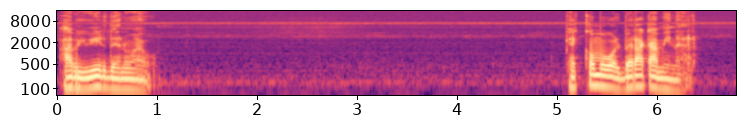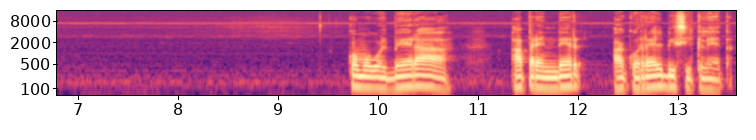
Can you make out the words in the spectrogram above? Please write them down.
a vivir de nuevo. Es como volver a caminar. Como volver a aprender a correr bicicleta.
